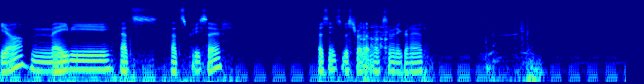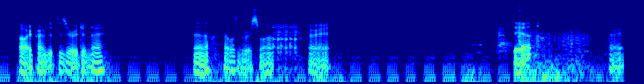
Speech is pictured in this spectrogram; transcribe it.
here, maybe that's that's pretty safe. I just need to destroy that proximity grenade. Oh, I primed it to zero, didn't I? Uh, that wasn't very smart. Alright. There. Alright.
